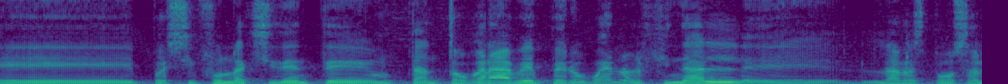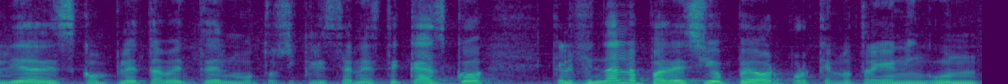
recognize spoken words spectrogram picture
eh, pues sí fue un accidente un tanto grave, pero bueno, al final la responsabilidad es completamente del motociclista en este casco, que al final la padeció peor porque no traía ningún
